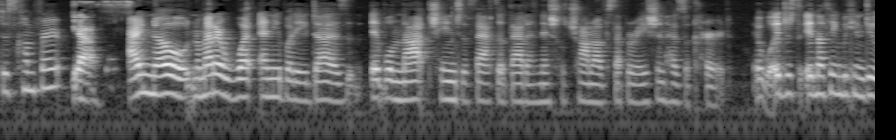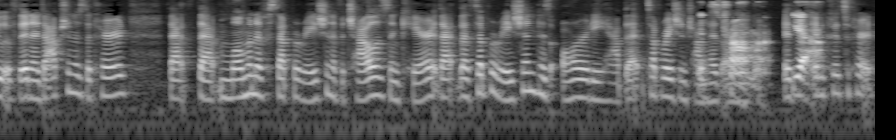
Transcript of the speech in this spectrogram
discomfort? Yes. I know no matter what anybody does, it will not change the fact that that initial trauma of separation has occurred. It, it just it, nothing we can do if an adoption has occurred that that moment of separation if a child is in care that that separation has already happened that separation trauma it's has trauma already, it's, yeah it, it's occurred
